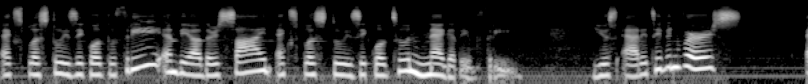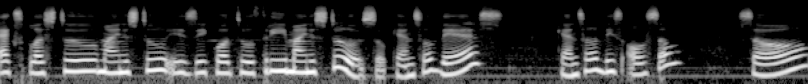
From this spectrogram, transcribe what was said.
x plus 2 is equal to 3 and the other side x plus 2 is equal to negative 3. Use additive inverse. x plus 2 minus 2 is equal to 3 minus 2. So cancel this. Cancel this also. So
